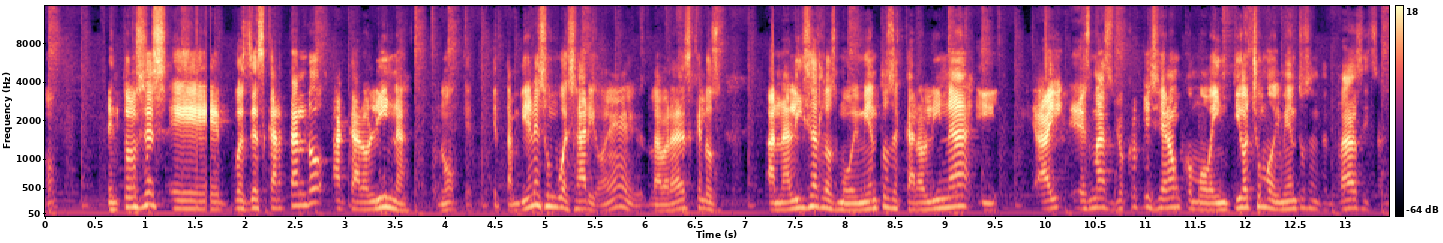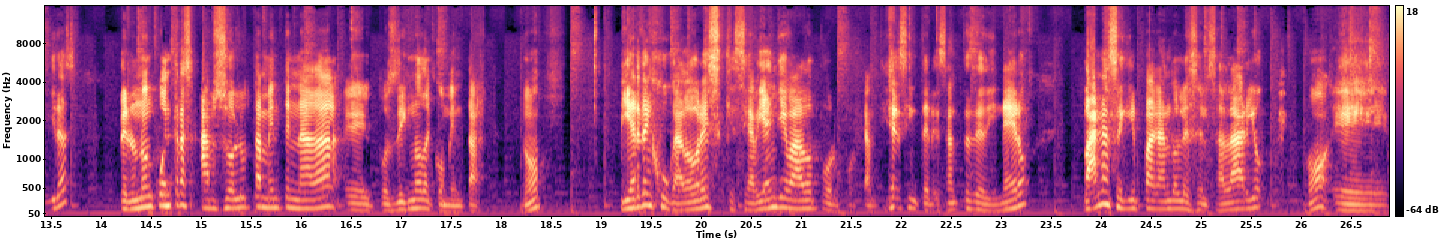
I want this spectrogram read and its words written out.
¿no? Entonces, eh, pues descartando a Carolina, ¿no? Que, que, también es un huesario, ¿eh? La verdad es que los analizas los movimientos de Carolina y es más, yo creo que hicieron como 28 movimientos entre entradas y salidas, pero no encuentras absolutamente nada eh, pues digno de comentar, ¿no? Pierden jugadores que se habían llevado por, por cantidades interesantes de dinero, van a seguir pagándoles el salario, ¿no? Eh,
